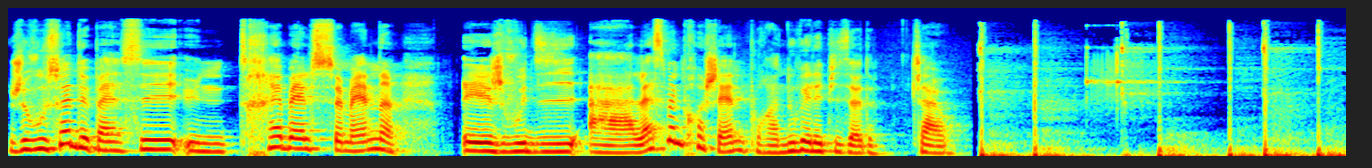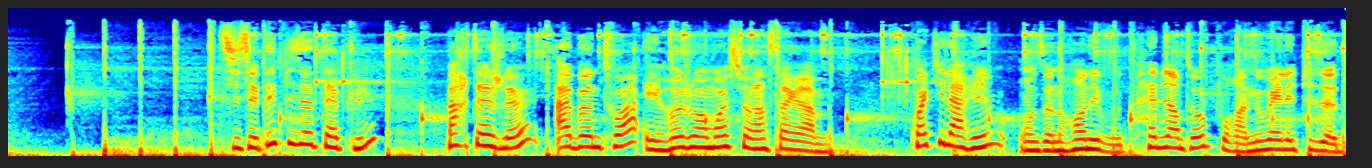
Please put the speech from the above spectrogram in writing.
Je vous souhaite de passer une très belle semaine et je vous dis à la semaine prochaine pour un nouvel épisode. Ciao Si cet épisode t'a plu, Partage-le, abonne-toi et rejoins-moi sur Instagram. Quoi qu'il arrive, on se donne rendez-vous très bientôt pour un nouvel épisode.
